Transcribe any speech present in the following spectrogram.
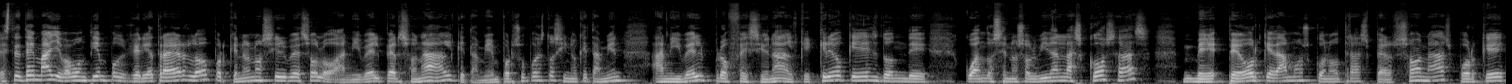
Este tema llevaba un tiempo que quería traerlo porque no nos sirve solo a nivel personal, que también por supuesto, sino que también a nivel profesional, que creo que es donde cuando se nos olvidan las cosas, peor quedamos con otras personas porque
